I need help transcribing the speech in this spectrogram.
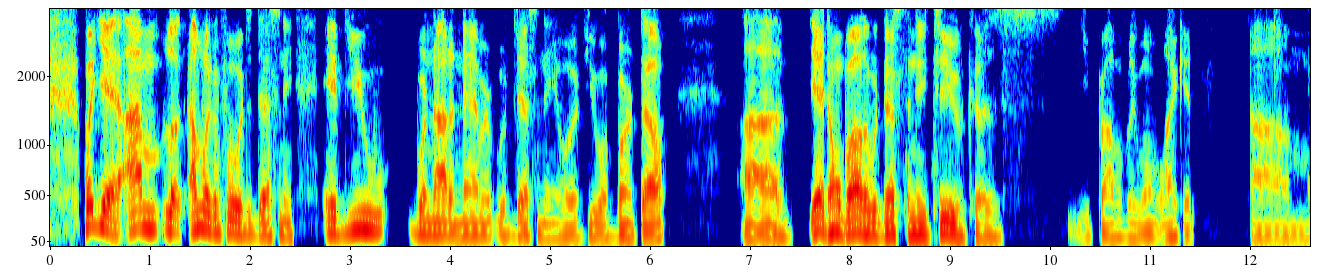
but yeah, I'm look. I'm looking forward to Destiny. If you were not enamored with Destiny, or if you are burnt out, uh, yeah, don't bother with Destiny 2 because you probably won't like it. Um,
